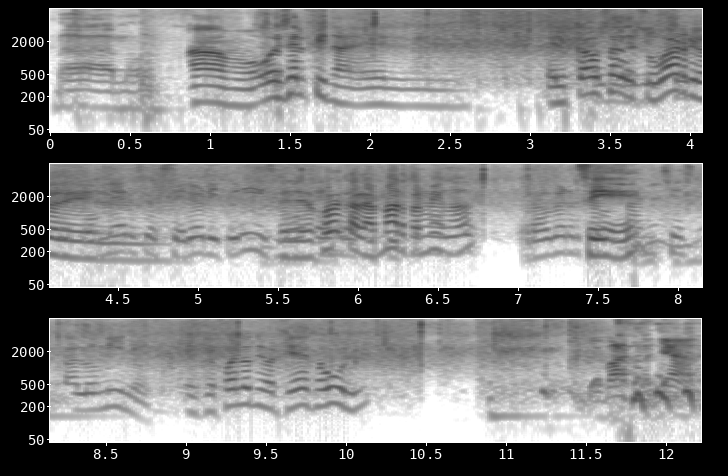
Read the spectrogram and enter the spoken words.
Vamos. Vamos, o es el final, el, el causa de su barrio, del, Comercio Exterior y Turismo. del juego de Calamar también, ¿no? Roberto Sí. Sánchez Palomino. El que fue a la Universidad de Saúl. Ya basta, ya.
